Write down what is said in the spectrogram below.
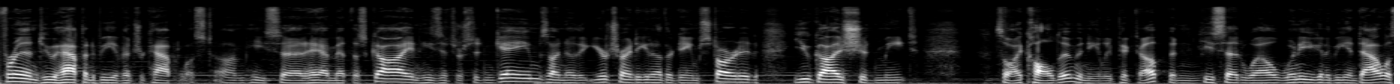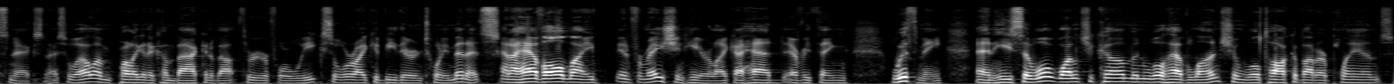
friend who happened to be a venture capitalist. Um, he said, hey, I met this guy and he's interested in games. I know that you're trying to get another game started. You guys should meet. So I called him and Elie picked up and he said, Well, when are you going to be in Dallas next? And I said, Well, I'm probably going to come back in about three or four weeks, or I could be there in 20 minutes. And I have all my information here, like I had everything with me. And he said, Well, why don't you come and we'll have lunch and we'll talk about our plans.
